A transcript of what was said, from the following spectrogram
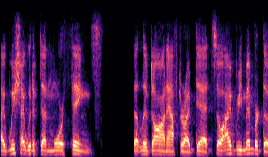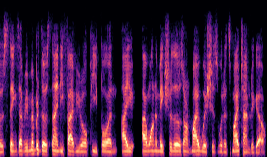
I wish I would have done more things that lived on after I'm dead. So I've remembered those things. I've remembered those 95 year old people, and I, I want to make sure those aren't my wishes when it's my time to go.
